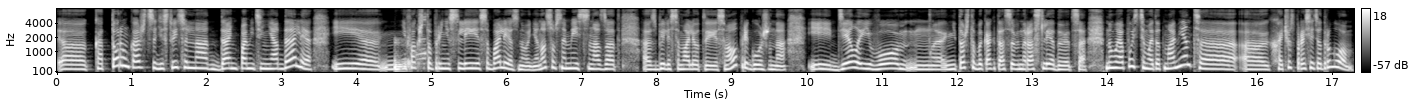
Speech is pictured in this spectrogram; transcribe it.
а, которым, кажется, действительно дань памяти не отдали, и не факт, что принесли соболезнования. Но, собственно, месяц назад сбили самолеты и самого Пригожина, и дело его не то чтобы как-то особенно расследуется. Но мы опустим этот момент. Хочу спросить о другом.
